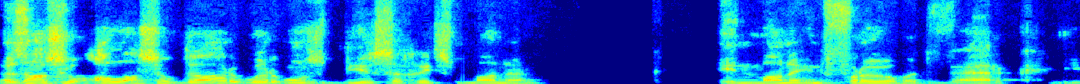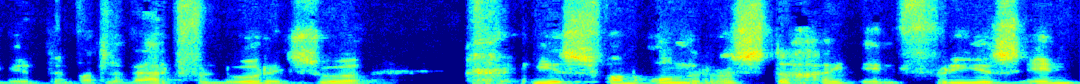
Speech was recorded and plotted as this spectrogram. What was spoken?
Is daar so al asof daar oor ons besigheidsmanne en manne en vroue wat werk, jy weet, en wat hulle werk verloor het, so gees van onrustigheid en vrees en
